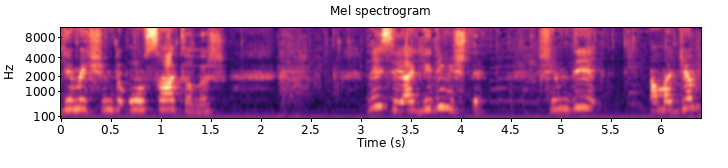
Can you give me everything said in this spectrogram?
yemek şimdi 10 saat alır. Neyse ya yedim işte. Şimdi amacım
